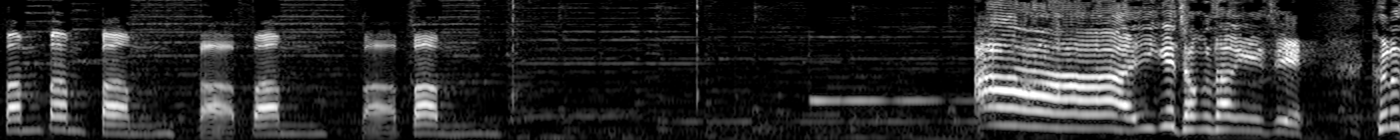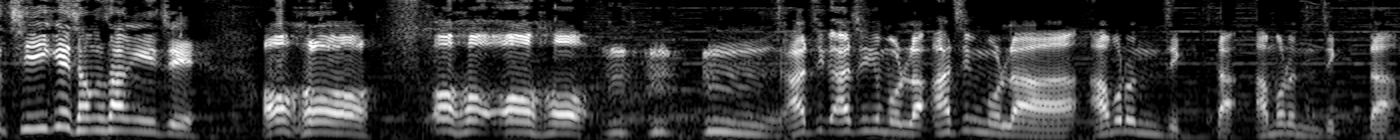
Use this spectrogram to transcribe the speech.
빰빰빰 빠밤 빠밤. 아 이게 정상이지. 그렇지 이게 정상이지. 어허 어허 어허. 음, 음, 음. 아직 아직 몰라 아직 몰라. 아무런 직다 아무런 직다.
